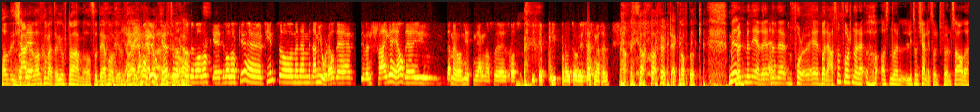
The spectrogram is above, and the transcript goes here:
hadde, Kjernen hadde kommet til å gjort noe med det, så det må vi det, Ja, Jeg det hadde gjort det, så, så det var ganske, det var ganske eh, fint, så, men de, de gjorde det. og det, det var en svær greie. og det, De er jo en liten gjeng, da, så det så var et lite pipla utover 16-meteren. Ja, hørte jeg knapt nok. Men, Men, men er det men for, er det bare jeg som får sånne, øh, altså, sånn litt sånn kjærlighetssorgfølelse av det?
